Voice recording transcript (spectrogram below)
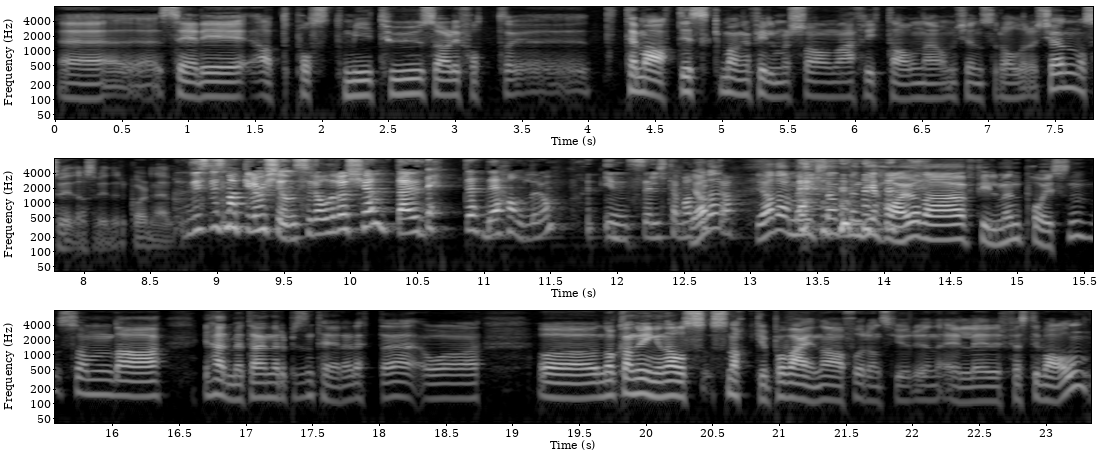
Uh, ser de at post metoo så har de fått uh, tematisk mange filmer som er frittalende om kjønnsroller og kjønn osv. Hvis vi snakker om kjønnsroller og kjønn, det er jo dette det handler om. Incel-tematikk. Ja, ja da, men, men de har jo da filmen 'Poison', som da i hermetegn representerer dette. og og nå kan jo ingen av oss snakke på vegne av forhåndsjuryen eller festivalen,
